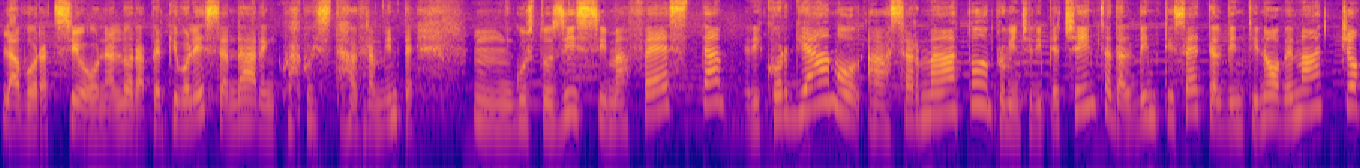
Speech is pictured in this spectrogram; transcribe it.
lavorazione. Allora, per chi volesse andare in questa veramente mm, gustosissima festa, ricordiamo a Sarmato, in provincia di Piacenza, dal 27 al 29 maggio,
